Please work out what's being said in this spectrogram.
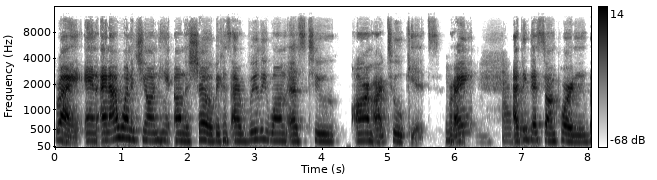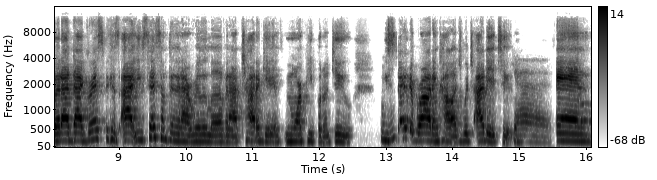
Right, and and I wanted you on here on the show because I really want us to arm our toolkits, mm-hmm. right? Mm-hmm. I think that's so important. But I digress because I you said something that I really love, and I try to get more people to do you mm-hmm. studied abroad in college, which I did too. Yes. And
